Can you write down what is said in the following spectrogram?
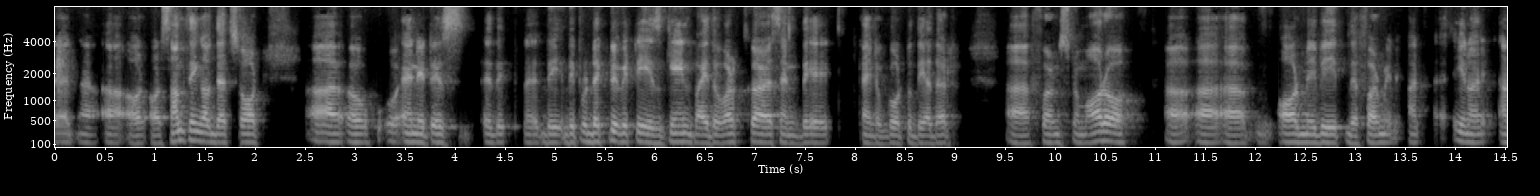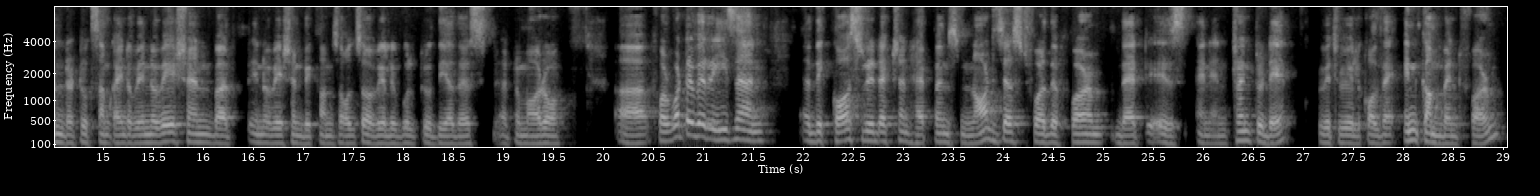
uh, or or something of that sort. and it is the, the the productivity is gained by the workers, and they kind of go to the other uh, firms tomorrow. Uh, uh, or maybe the firm you know undertook some kind of innovation but innovation becomes also available to the others tomorrow for whatever reason the cost reduction happens not just for the firm that is an entrant today, which we will call the incumbent firm,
